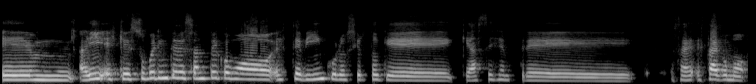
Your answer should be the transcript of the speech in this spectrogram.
Em, ahí es que es súper interesante como este vínculo, ¿cierto? Que, que, haces entre, o sea, está como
